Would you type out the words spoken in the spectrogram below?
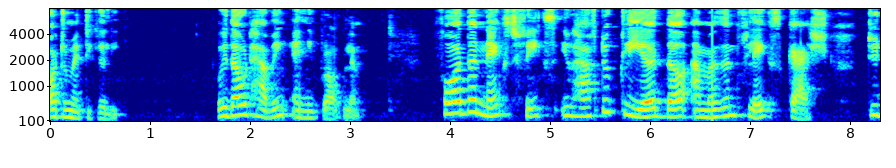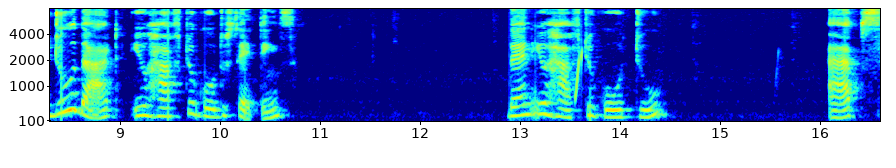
automatically without having any problem. For the next fix, you have to clear the Amazon Flex cache. To do that, you have to go to settings. Then you have to go to apps.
